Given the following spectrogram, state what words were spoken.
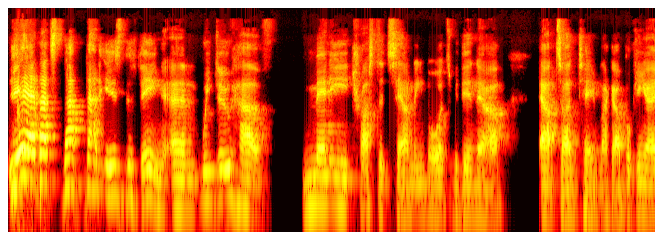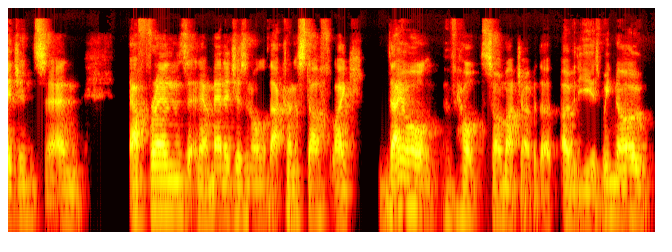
Yeah, that's that that is the thing. And we do have many trusted sounding boards within our outside team, like our booking agents and our friends and our managers and all of that kind of stuff like they all have helped so much over the over the years we know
